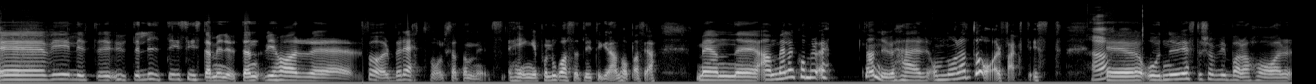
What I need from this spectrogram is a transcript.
Eh, vi är lite, ute lite i sista minuten. Vi har eh, förberett folk så att de hänger på låset lite grann hoppas jag. Men eh, anmälan kommer att öppna nu här om några dagar faktiskt. Eh, och nu eftersom vi bara har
